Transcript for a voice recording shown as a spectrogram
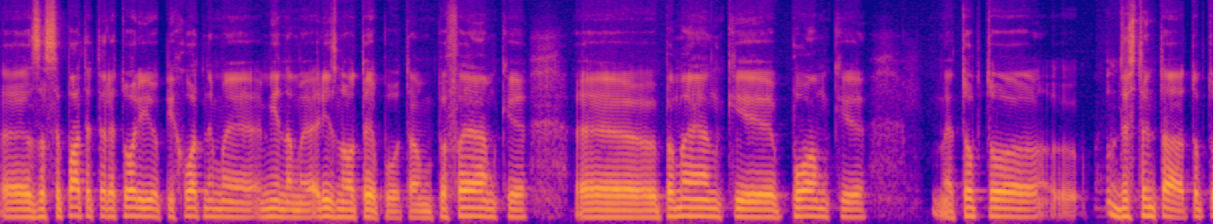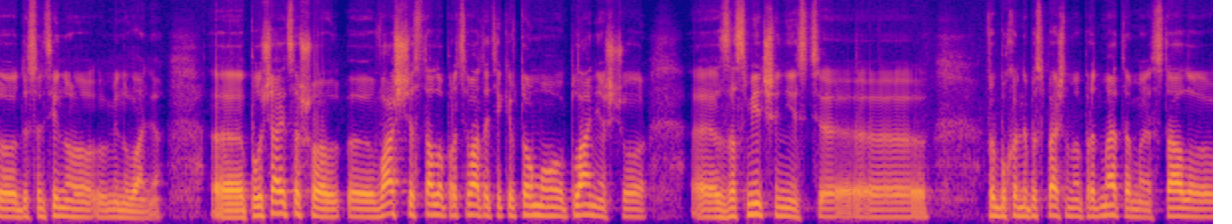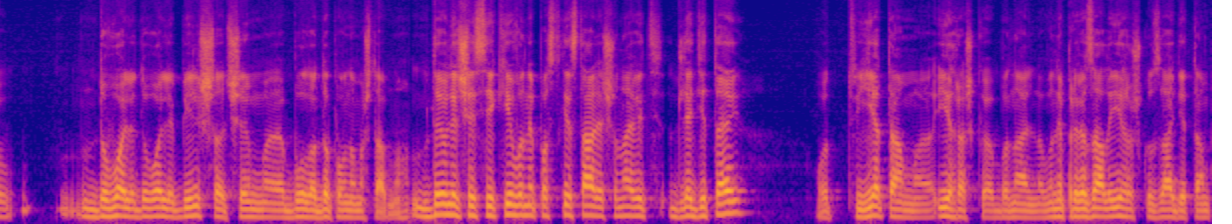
е, засипати територію піхотними мінами різного типу. Там ПФМки, ПМНки, помки. Тобто дистанта, тобто дистанційного мінування. Е, Получається, що е, важче стало працювати тільки в тому плані, що е, засміченість вибухонебезпечними предметами стало доволі доволі більша, чим було до повномасштабного. Дивлячись, які вони пастки ставлять, що навіть для дітей. От є там іграшка банально. Вони прив'язали іграшку, ззаді там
